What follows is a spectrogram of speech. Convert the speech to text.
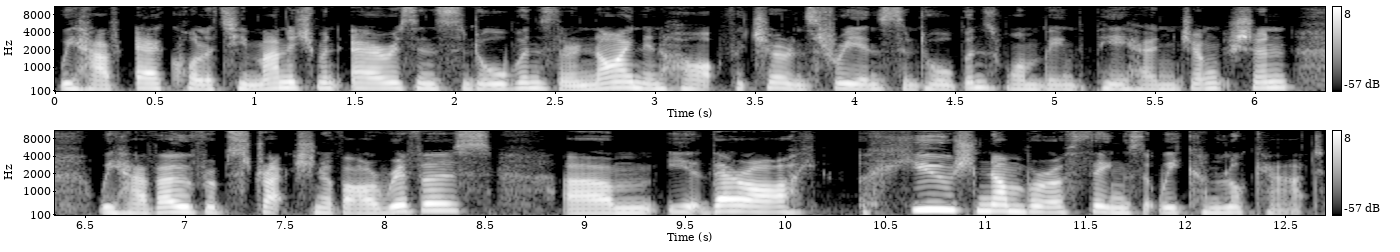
We have air quality management areas in St Albans. There are nine in Hertfordshire and three in St Albans, one being the Peahen Junction. We have over abstraction of our rivers. Um, there are a huge number of things that we can look at.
